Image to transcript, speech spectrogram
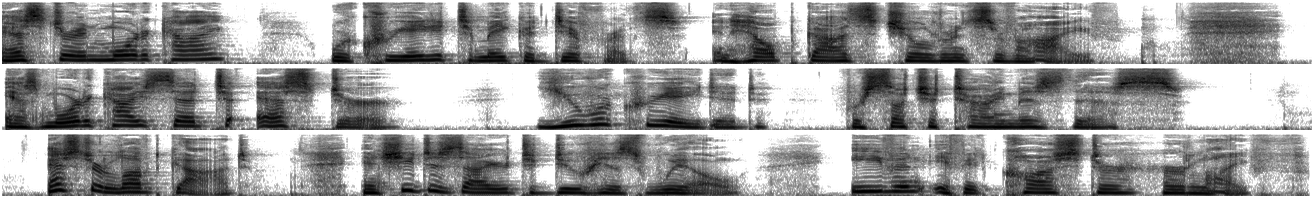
Esther and Mordecai were created to make a difference and help God's children survive. As Mordecai said to Esther, You were created for such a time as this. Esther loved God, and she desired to do his will, even if it cost her her life.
